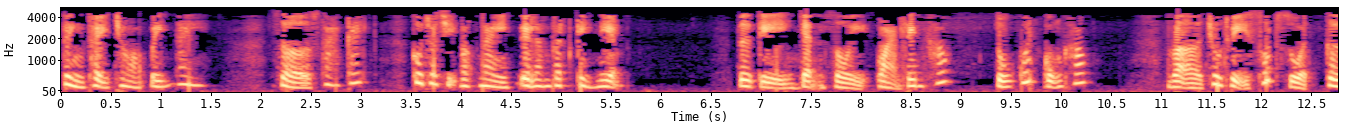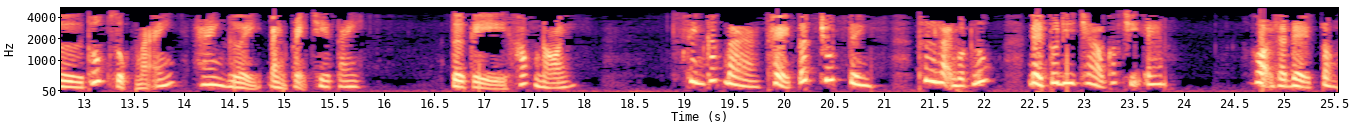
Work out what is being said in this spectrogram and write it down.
tình thầy trò bấy nay. Giờ xa cách, cô cho chị bọc này để làm vật kỷ niệm. Tư Kỳ nhận rồi quả lên khóc, Tú Quất cũng khóc. Vợ Chu Thủy sốt ruột, cừ thúc giục mãi, hai người đành phải chia tay. Tư Kỳ khóc nói, Xin các bà thể tất chút tình, thư lại một lúc, để tôi đi chào các chị em. Gọi là để tỏ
